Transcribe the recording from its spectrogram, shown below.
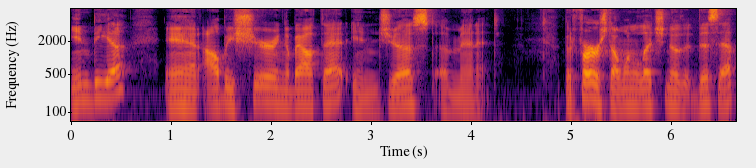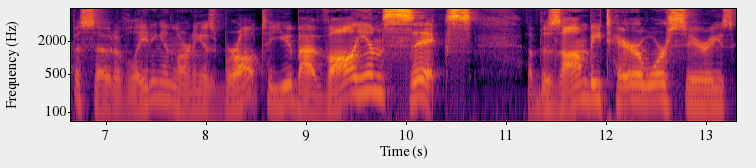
India, and I'll be sharing about that in just a minute. But first, I want to let you know that this episode of Leading and Learning is brought to you by Volume 6 of the Zombie Terror War series,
